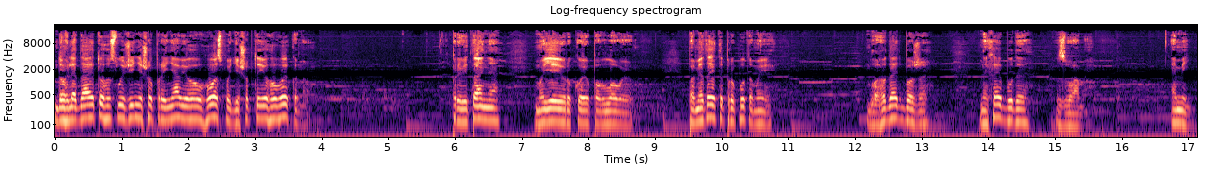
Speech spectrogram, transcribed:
доглядай того служіння, що прийняв його в Господі, щоб ти його виконав. Привітання моєю рукою Павловою. Пам'ятайте про пута мої. Благодать Божа, нехай буде з вами. Амінь.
